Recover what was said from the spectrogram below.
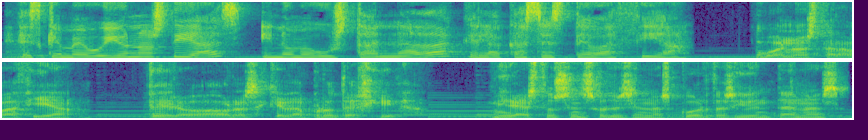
Es que me voy unos días y no me gusta nada que la casa esté vacía. Bueno, estará vacía, pero ahora se queda protegida. Mira, estos sensores en las puertas y ventanas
